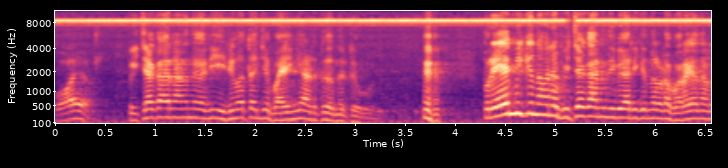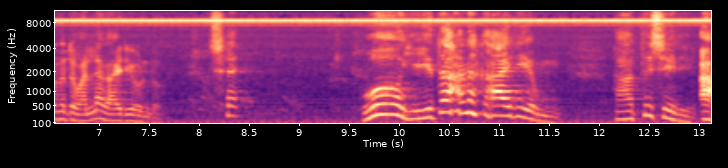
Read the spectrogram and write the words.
പോയോ പിച്ചക്കാരനാണെന്ന് കരുതി ഇരുപത്തഞ്ച് ഭയങ്കര അടുത്ത് തന്നിട്ട് പോയി പ്രേമിക്കുന്നവനെ പിച്ചക്കാരൻ വിചാരിക്കുന്നവരുടെ പറയാൻ നടന്നിട്ട് വല്ല കാര്യമുണ്ടോ ഛേ. ഓ ഇതാണ് കാര്യം അത് ശരി ആ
